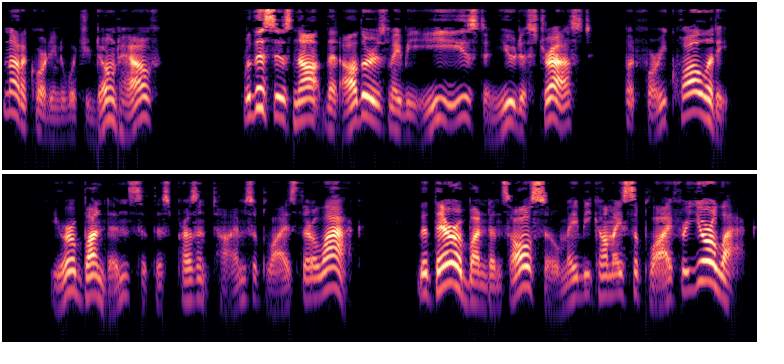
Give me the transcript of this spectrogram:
not according to what you don't have. For this is not that others may be eased and you distressed, but for equality. Your abundance at this present time supplies their lack, that their abundance also may become a supply for your lack,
